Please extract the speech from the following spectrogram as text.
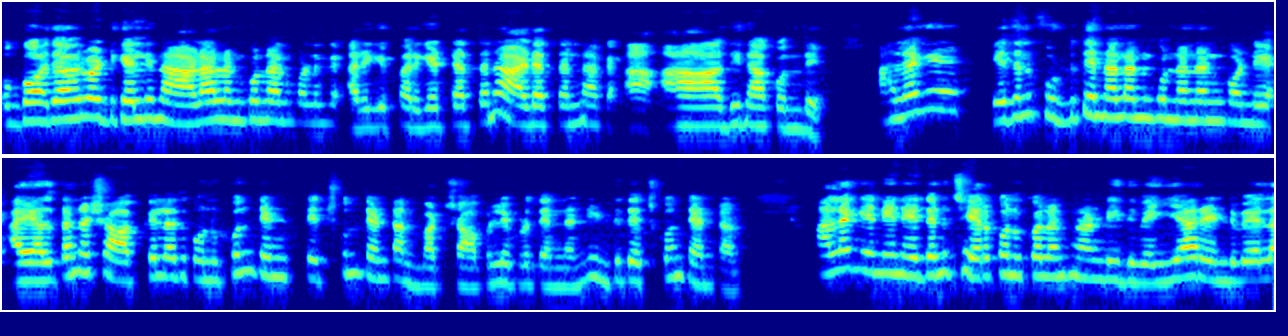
ఒక గోదావరి ఒడ్డుకి వెళ్ళి నేను ఆడాలనుకున్నాను అనుకోండి అరిగి పరిగెట్టేస్తాను ఆడేస్తాను. నాకు అది నాకు ఉంది. అలాగే ఏదైనా ఫుడ్ తినాలనుకున్నాను అనుకోండి ఆ వెళ్తాను షాప్కి వెళ్ళి అది కొనుక్కొని తిన్ తెచ్చుకుని తింటాను. బట్ షాపుల్లో ఇప్పుడు తినండి ఇంటి తెచ్చుకొని తింటాను. అలాగే నేను ఏదైనా చీర కొనుక్కోవాలనుకున్నాను ఇది వెయ్యి రెండు వేల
